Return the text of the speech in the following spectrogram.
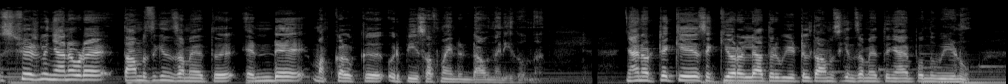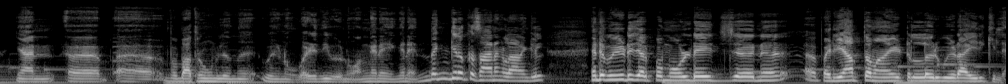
സിറ്റുവേഷനിൽ ഞാനവിടെ താമസിക്കുന്ന സമയത്ത് എന്റെ മക്കൾക്ക് ഒരു പീസ് ഓഫ് മൈൻഡ് ഉണ്ടാവും എന്ന് എനിക്ക് തോന്നുന്നത് ഞാൻ ഒറ്റയ്ക്ക് സെക്യൂർ അല്ലാത്തൊരു വീട്ടിൽ താമസിക്കുന്ന സമയത്ത് ഞാനിപ്പോൾ ഒന്ന് വീണു. ഞാൻ ഇപ്പോൾ ബാത്റൂമിൽ നിന്ന് വീണു വഴുതി വീണു അങ്ങനെ ഇങ്ങനെ എന്തെങ്കിലുമൊക്കെ സാധനങ്ങളാണെങ്കിൽ എന്റെ വീട് ചിലപ്പം ഓൾഡ് ഏജിന് പര്യാപ്തമായിട്ടുള്ള ഒരു വീടായിരിക്കില്ല.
